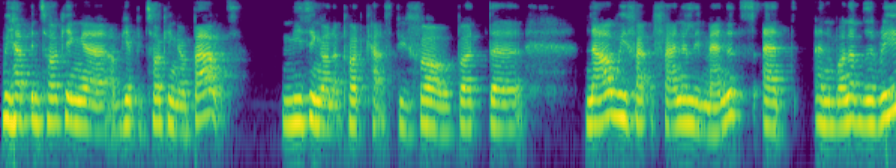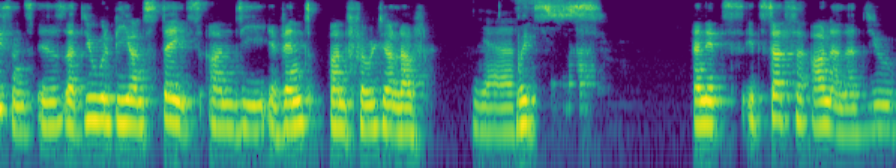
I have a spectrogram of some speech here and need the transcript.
we have been talking uh, we have been talking about meeting on a podcast before, but uh, now we finally managed at and one of the reasons is that you will be on stage on the event unfold your love. Yes. Which and it's it's such an honor that you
